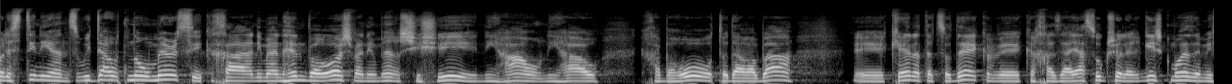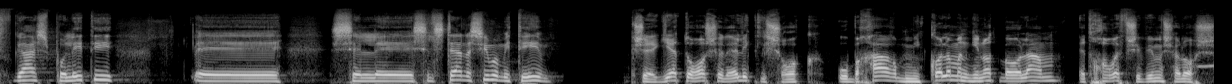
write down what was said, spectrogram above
Palestinians without no mercy. ככה אני מהנהן בראש ואני אומר, שישי, ניהאו, ניהאו, ככה ברור, תודה רבה. אה, כן, אתה צודק, וככה זה היה סוג של הרגיש כמו איזה מפגש פוליטי אה, של, אה, של שתי אנשים אמיתיים. כשהגיע תורו של אליק לשרוק, הוא בחר מכל המנגינות בעולם את חורף 73,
